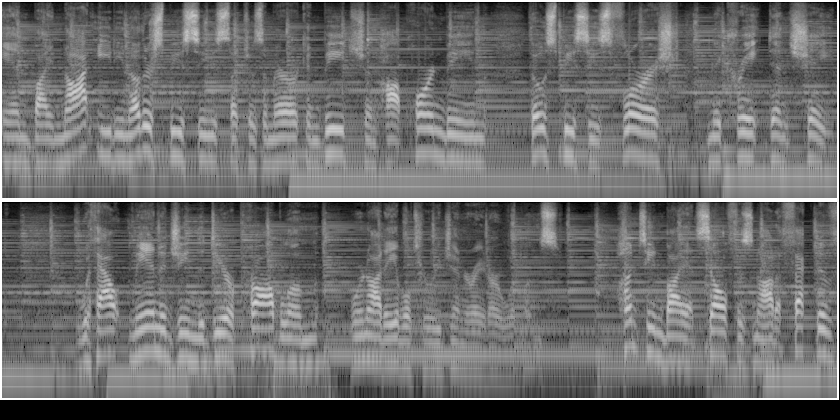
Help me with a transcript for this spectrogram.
And by not eating other species such as American beech and hop hornbeam, those species flourish and they create dense shade. Without managing the deer problem, we're not able to regenerate our woodlands. Hunting by itself is not effective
